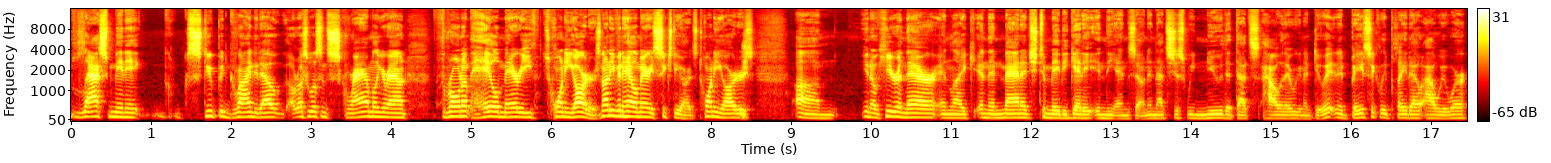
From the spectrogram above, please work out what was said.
last minute stupid grinded out Russell Wilson scrambling around throwing up hail mary 20 yarders not even hail mary 60 yards 20 yarders um, you know, here and there, and like, and then manage to maybe get it in the end zone. And that's just we knew that that's how they were going to do it, and it basically played out how we were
